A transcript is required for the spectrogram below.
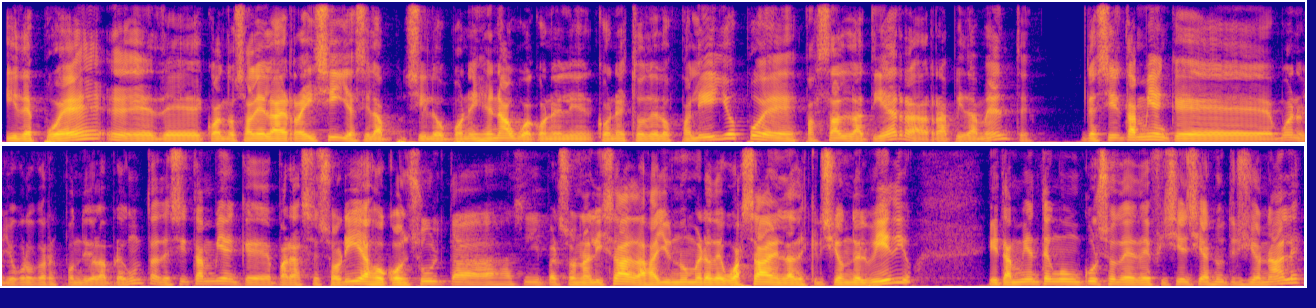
y después, eh, de cuando sale la raicilla, si, la, si lo ponéis en agua con, el, con esto de los palillos, pues pasar la tierra rápidamente. Decir también que, bueno, yo creo que he respondido la pregunta. Decir también que para asesorías o consultas así personalizadas hay un número de WhatsApp en la descripción del vídeo. Y también tengo un curso de deficiencias nutricionales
